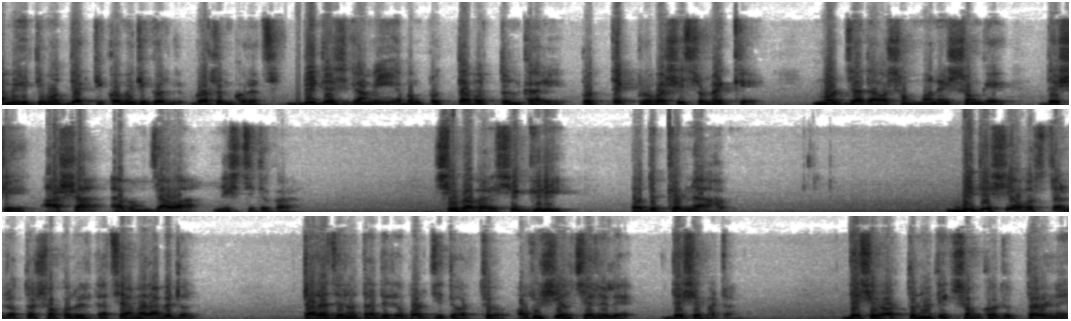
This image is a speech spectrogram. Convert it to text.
আমি ইতিমধ্যে একটি কমিটি গঠন করেছি। বিদেশগামী এবং প্রত্যাবর্তনকারী প্রত্যেক প্রবাসী শ্রমিককে মর্যাদা ও সম্মানের সঙ্গে দেশে আসা এবং যাওয়া নিশ্চিত করা। সে ব্যাপারে শিগগিরই পদক্ষেপ নেওয়া হবে। বিদেশি অবস্থানরত সকলের কাছে আমার আবেদন। তারা যেন তাদের উপার্জিত অর্থ অফিসিয়াল চ্যানেলে দেশে পাঠান। দেশের অর্থনৈতিক সংকট উত্তরণে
